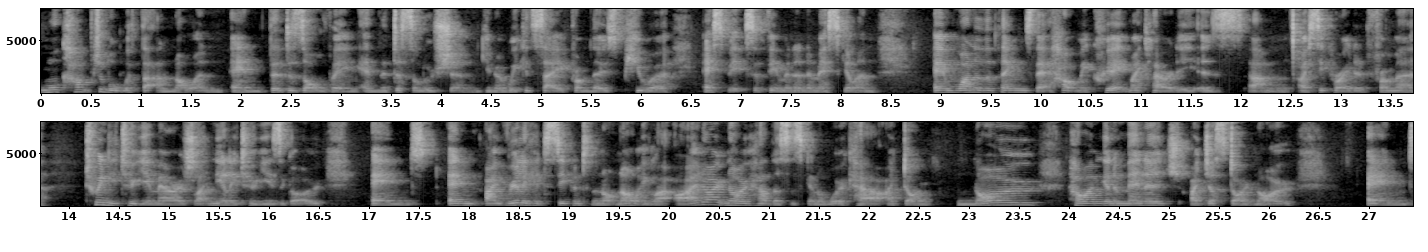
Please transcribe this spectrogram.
more comfortable with the unknown and the dissolving and the dissolution, you know, we could say from those pure aspects of feminine and masculine. And one of the things that helped me create my clarity is um, I separated from a 22 year marriage like nearly two years ago. And and I really had to step into the not knowing. Like I don't know how this is going to work out. I don't know how I'm going to manage. I just don't know. And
